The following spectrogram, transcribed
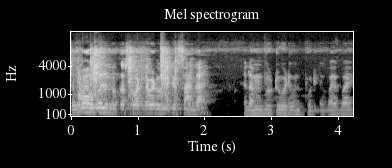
चला भाऊ बोलून कसं वाटलं व्हिडिओ नक्कीच सांगा. त्याला मी भेटू व्हिडिओ पुढलं बाय बाय.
